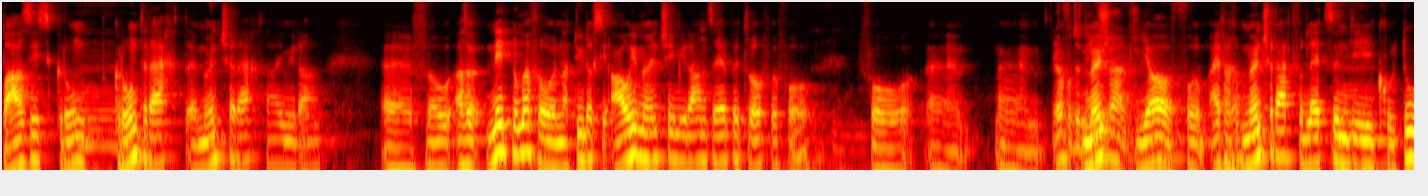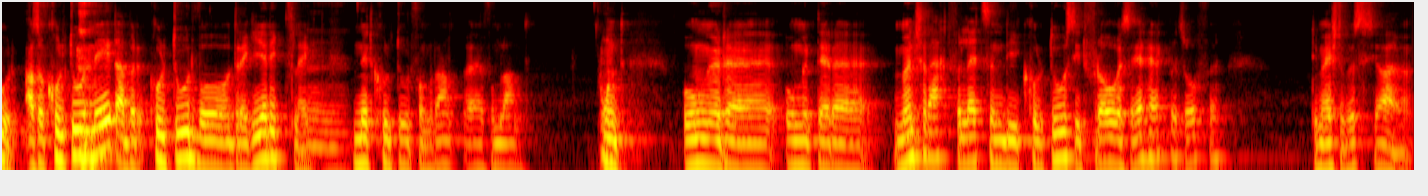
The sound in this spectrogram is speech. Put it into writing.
Basis, Grund, Grundrecht, äh, Menschenrecht haben im Iran. Äh, Frau, also nicht nur Frauen, natürlich sind alle Menschen im Iran sehr betroffen von, von ähm, ähm, Ja, von den Men Einschränkungen. ja, von einfach Menschenrecht verletzende Kultur. Also Kultur nicht, aber Kultur, die die Regierung pflegt, nicht Kultur vom, Ran- äh, vom Land. Und unter, äh, unter dieser Menschenrecht verletzenden Kultur sind Frauen sehr hart betroffen. Die meisten wissen es ja,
